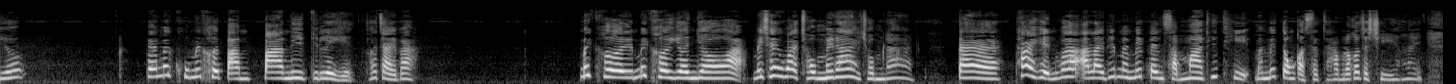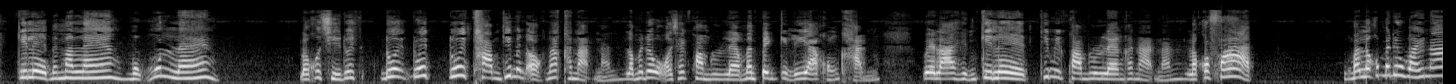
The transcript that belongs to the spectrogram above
เยอะ แต่แม่ครูไม่เคยปามปานีกิเลสเข้าใจปะไม่เคยไม่เคยเยินยออะ ไม่ใช่ว่าชมไม่ได้ชมได้ แต่ถ้าเห็นว่าอะไรที่มันไม่เป็นสัมมาทิฏฐิ มันไม่ตรงกับสัจธรรมเราก็จะชี้ให้ กิเลสมันมาแรงหมกมุ่นแรง เราก็ชี้ด้วยด้วยด้วยด้วยธรรมที่มันออกหน้าขนาดนั้น เราไม่ได้บอกว่าใช้ความรุนแรง มันเป็นกิริยาของขัน เวลาเห็นกิเลสที่มีความรุนแรงขนาดนั้นเราก็ฟาด มันเราก็ไม่ได้ไว้หน้า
